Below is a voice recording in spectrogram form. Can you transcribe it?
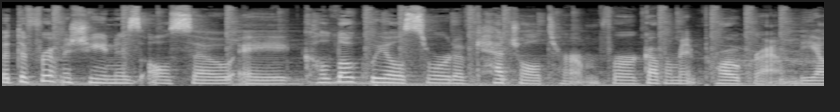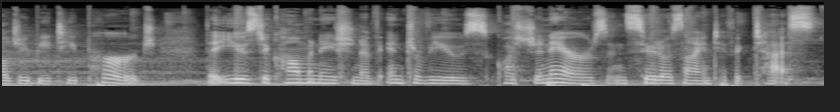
But the fruit machine is also a colloquial sort of catch all term for a government program, the LGBT Purge, that used a combination of interviews, questionnaires, and pseudoscientific tests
